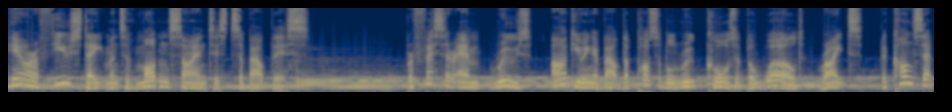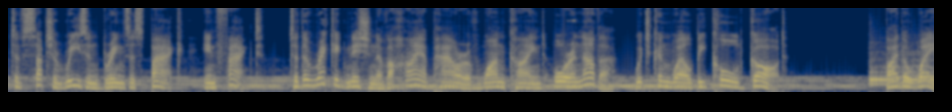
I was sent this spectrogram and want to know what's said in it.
Here are a few statements of modern scientists about this. Professor M. Ruse, arguing about the possible root cause of the world, writes The concept of such a reason brings us back, in fact, to the recognition of a higher power of one kind or another, which can well be called God. By the way,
